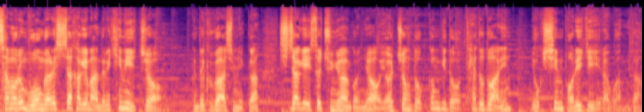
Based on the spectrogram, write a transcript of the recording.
3월은 무언가를 시작하게 만드는 힘이 있죠. 근데 그거 아십니까? 시작에 있어 중요한 건요. 열정도, 끈기도, 태도도 아닌 욕심 버리기라고 합니다.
